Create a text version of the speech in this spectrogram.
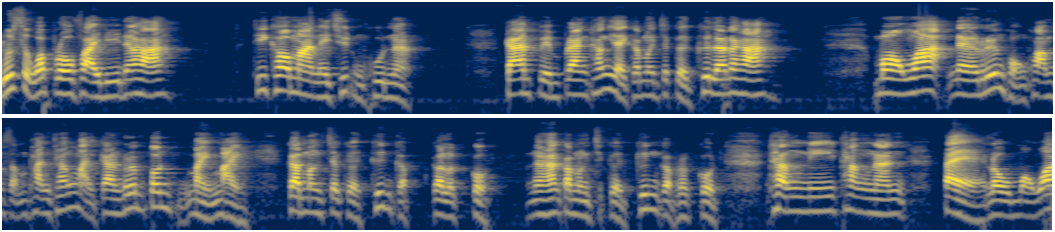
รู้สึกว่าโปรไฟล์ดีนะคะ ที่เข้ามาในชีวิตของคุณน่ะ การเปลี่ยนแปลงครั้งใหญ่กำลังจะเกิดขึ้นแล้วนะคะ มองว่าในเรื่องของความสัมพันธ์ครั้งใหม่การเริ่มต้นใหม่ ๆกำลังจะเกิดขึ้นกับกรกฎนะคะกำลังจะเกิดขึ้นกับกรกฎทางนี้ทางนั้นแต่เรามองว่า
